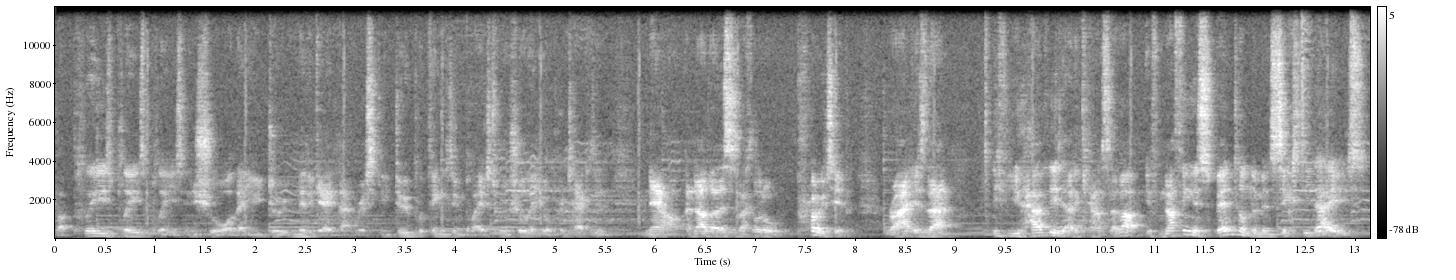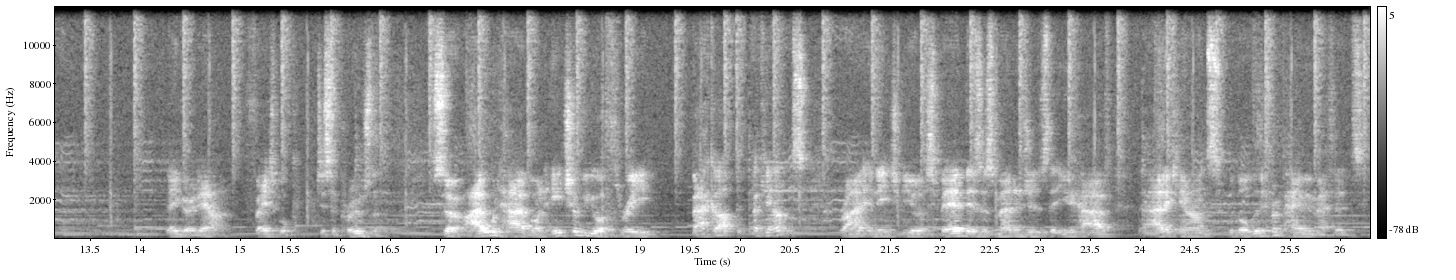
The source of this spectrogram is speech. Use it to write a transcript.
But please, please, please ensure that you do mitigate that risk. You do put things in place to ensure that you're protected. Now, another, this is like a little pro tip, right, is that if you have these ad accounts set up, if nothing is spent on them in 60 days, they go down. Facebook disapproves them. So I would have on each of your three backup accounts, right, and each of your spare business managers that you have, the ad accounts with all the different payment methods,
